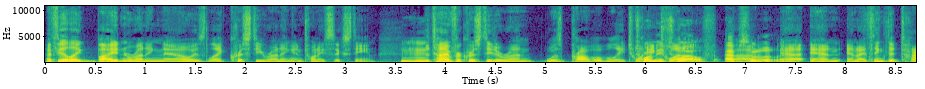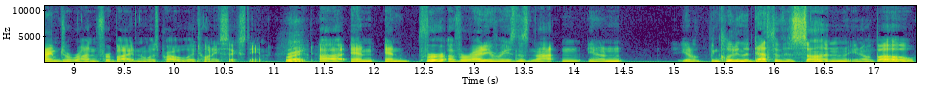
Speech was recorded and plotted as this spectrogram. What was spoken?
I feel like Biden running now is like Christie running in 2016. Mhm. The time for Christie to run was probably 2012. 2012, Uh, absolutely. uh, and and I think the time to run for Biden was probably 2016. Right. Uh, and and for a variety of reasons, not you know you know including the death of his son, you know Bo.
